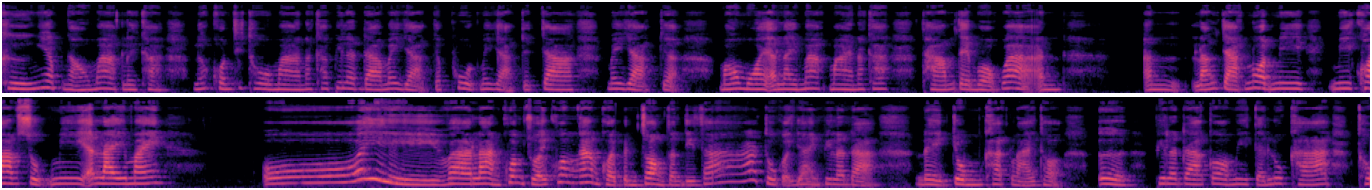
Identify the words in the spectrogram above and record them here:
คือเงียบเหงามากเลยค่ะ แล้วคนที่โทรมานะคะพิรดาไม่อยากจะพูด ไม่อยากจะจา ไม่อยากจะเมามอยอะไรมากมายนะคะ ถามแต่บอกว่าอัน อันหลังจากนวดมีมีความสุขมีอะไรไหม โอ้ย ว่าล้านควมสวยความงามข่อยเป็นช่องสันติซาถูกกับยายพิรดา ได้จมคักหลายเถอะเออพิรดาก็มีแต่ลูกค้าโทร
